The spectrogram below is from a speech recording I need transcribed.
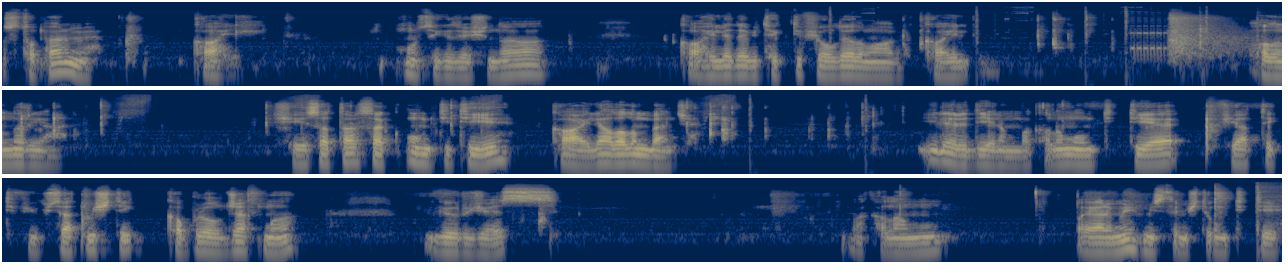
Stoper mi? Kahil. 18 yaşında. Kahil'e de bir teklif yollayalım abi. Kahil alınır yani. Şeyi satarsak Umtiti'yi Kahil'i alalım bence. İleri diyelim bakalım. Umtiti'ye fiyat teklifi yükseltmiştik. Kabul olacak mı? Göreceğiz. Bakalım. Bayern Münih mi istemişti Umtiti?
